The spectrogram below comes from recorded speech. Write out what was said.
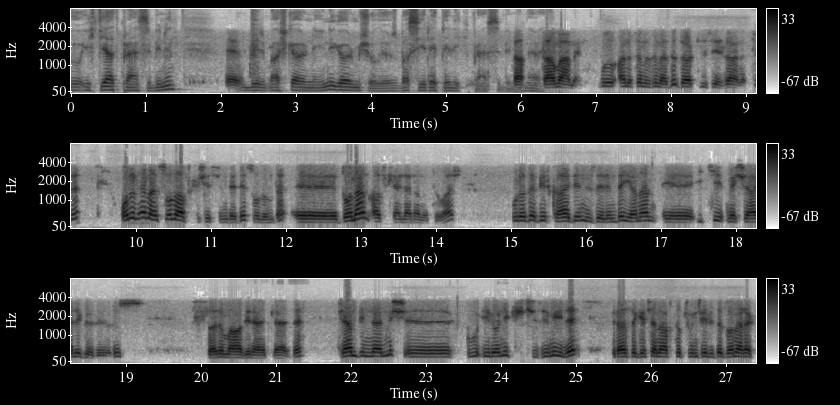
bu ihtiyat prensibinin Evet. bir başka örneğini görmüş oluyoruz. Basiretlilik prensibinin. Ta- Evet. Tamamen. Bu anıtımızın adı Dörtlü Zirve Anıtı. Onun hemen sol alt köşesinde de solunda e, donan askerler anıtı var. Burada bir kaidenin üzerinde yanan e, iki meşale görüyoruz. Sarı mavi renklerde. Cem dinlenmiş e, bu ironik çizimiyle biraz da geçen hafta Tunceli'de donarak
